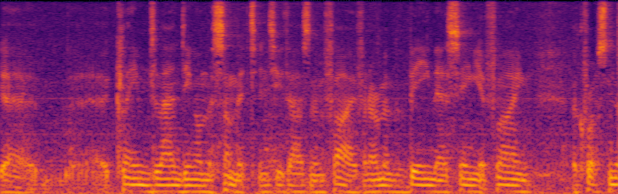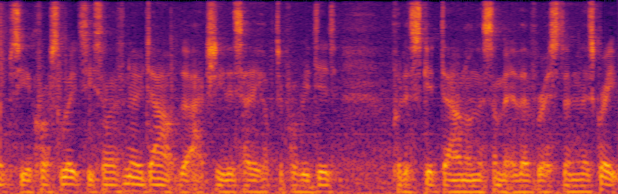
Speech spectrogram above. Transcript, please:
uh, uh, claimed landing on the summit in 2005, and I remember being there, seeing it flying across Nuptse, across Lhotse. So I have no doubt that actually this helicopter probably did put a skid down on the summit of Everest, and there's great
